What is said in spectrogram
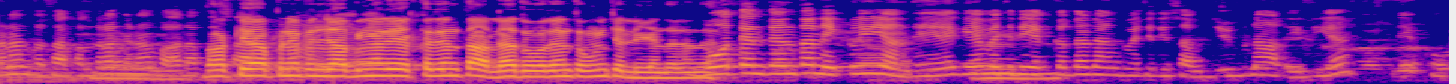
ਹਨਾ? 10 15 ਦਿਨਾਂ ਬਾਅਦ ਆਪਾਂ ਬਾਕੀ ਆਪਣੇ ਪੰਜਾਬੀਆਂ ਦੇ ਇੱਕ ਦਿਨ ਧਰ ਲਿਆ ਦੋ ਦਿਨ ਤੋਂ ਹੀ ਚੱਲੀ ਜਾਂਦਾ ਰਹਿੰਦਾ। ਦੋ ਤਿੰਨ ਦਿਨ ਤਾਂ ਨਿਕਲ ਹੀ ਜਾਂਦੇ ਹੈਗੇ ਵਿੱਚ ਦੀ ਇੱਕ ਅੱਧਾ ਡੰਗ ਵਿੱਚ ਦੀ ਸਬਜ਼ੀ ਵੀ ਬਣਾ ਲਈਦੀ ਹੈ ਦੇਖੋ।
